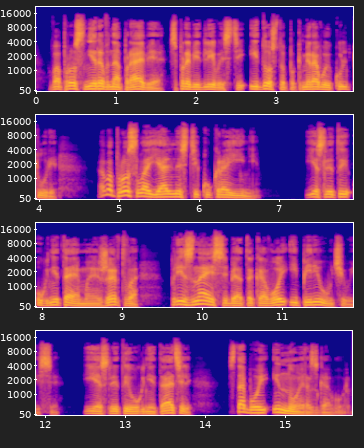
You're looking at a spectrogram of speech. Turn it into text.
— вопрос неравноправия, справедливости и доступа к мировой культуре, а вопрос лояльности к Украине. Если ты угнетаемая жертва, признай себя таковой и переучивайся. Если ты угнетатель, с тобой иной разговор.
